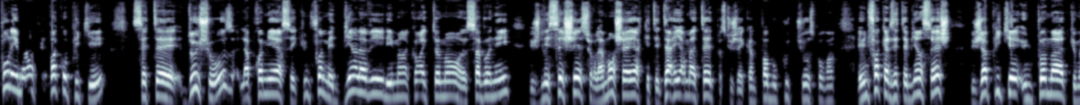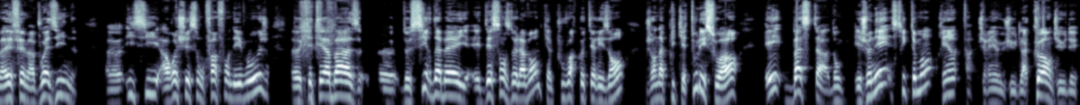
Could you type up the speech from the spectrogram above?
pour les mains, c'est pas compliqué. C'était deux choses. La première, c'est qu'une fois mes bien lavé, les mains correctement euh, savonnées. Je les séchais sur la manche à air qui était derrière ma tête parce que j'avais quand même pas beaucoup de choses pour. Et une fois qu'elles étaient bien sèches, j'appliquais une pommade que m'avait fait ma voisine euh, ici à Rochesson, fin fond des Vosges, euh, qui était à base de cire d'abeille et d'essence de lavande, qui a le pouvoir cautérisant. J'en appliquais tous les soirs et basta. Donc, et je n'ai strictement rien, enfin, j'ai rien eu, j'ai eu de la corde, j'ai eu des,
